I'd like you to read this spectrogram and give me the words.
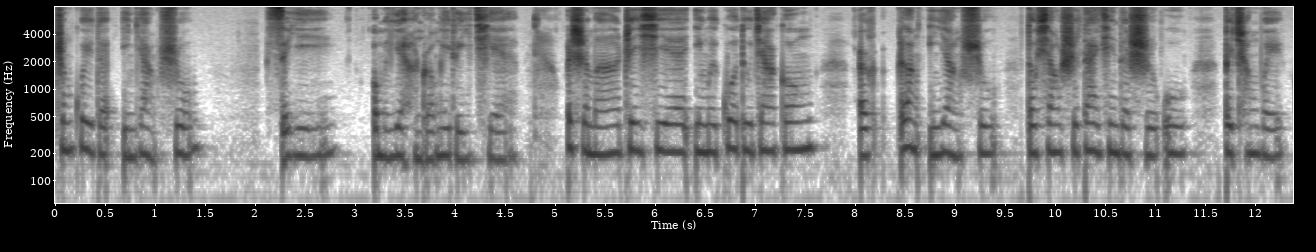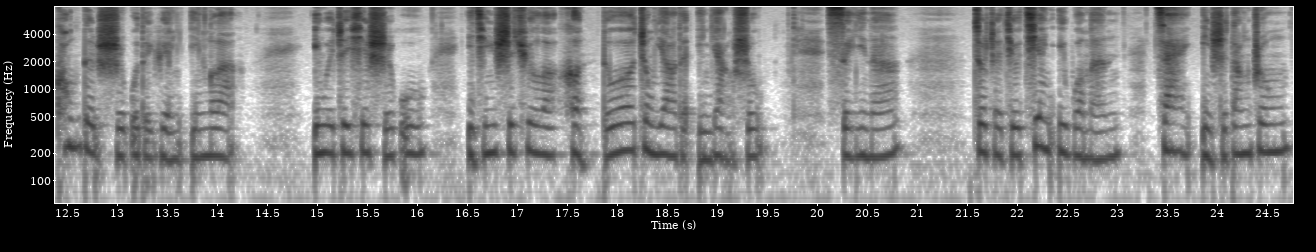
珍贵的营养素，所以我们也很容易理解为什么这些因为过度加工而让营养素都消失殆尽的食物被称为“空的食物”的原因了，因为这些食物。已经失去了很多重要的营养素，所以呢，作者就建议我们在饮食当中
